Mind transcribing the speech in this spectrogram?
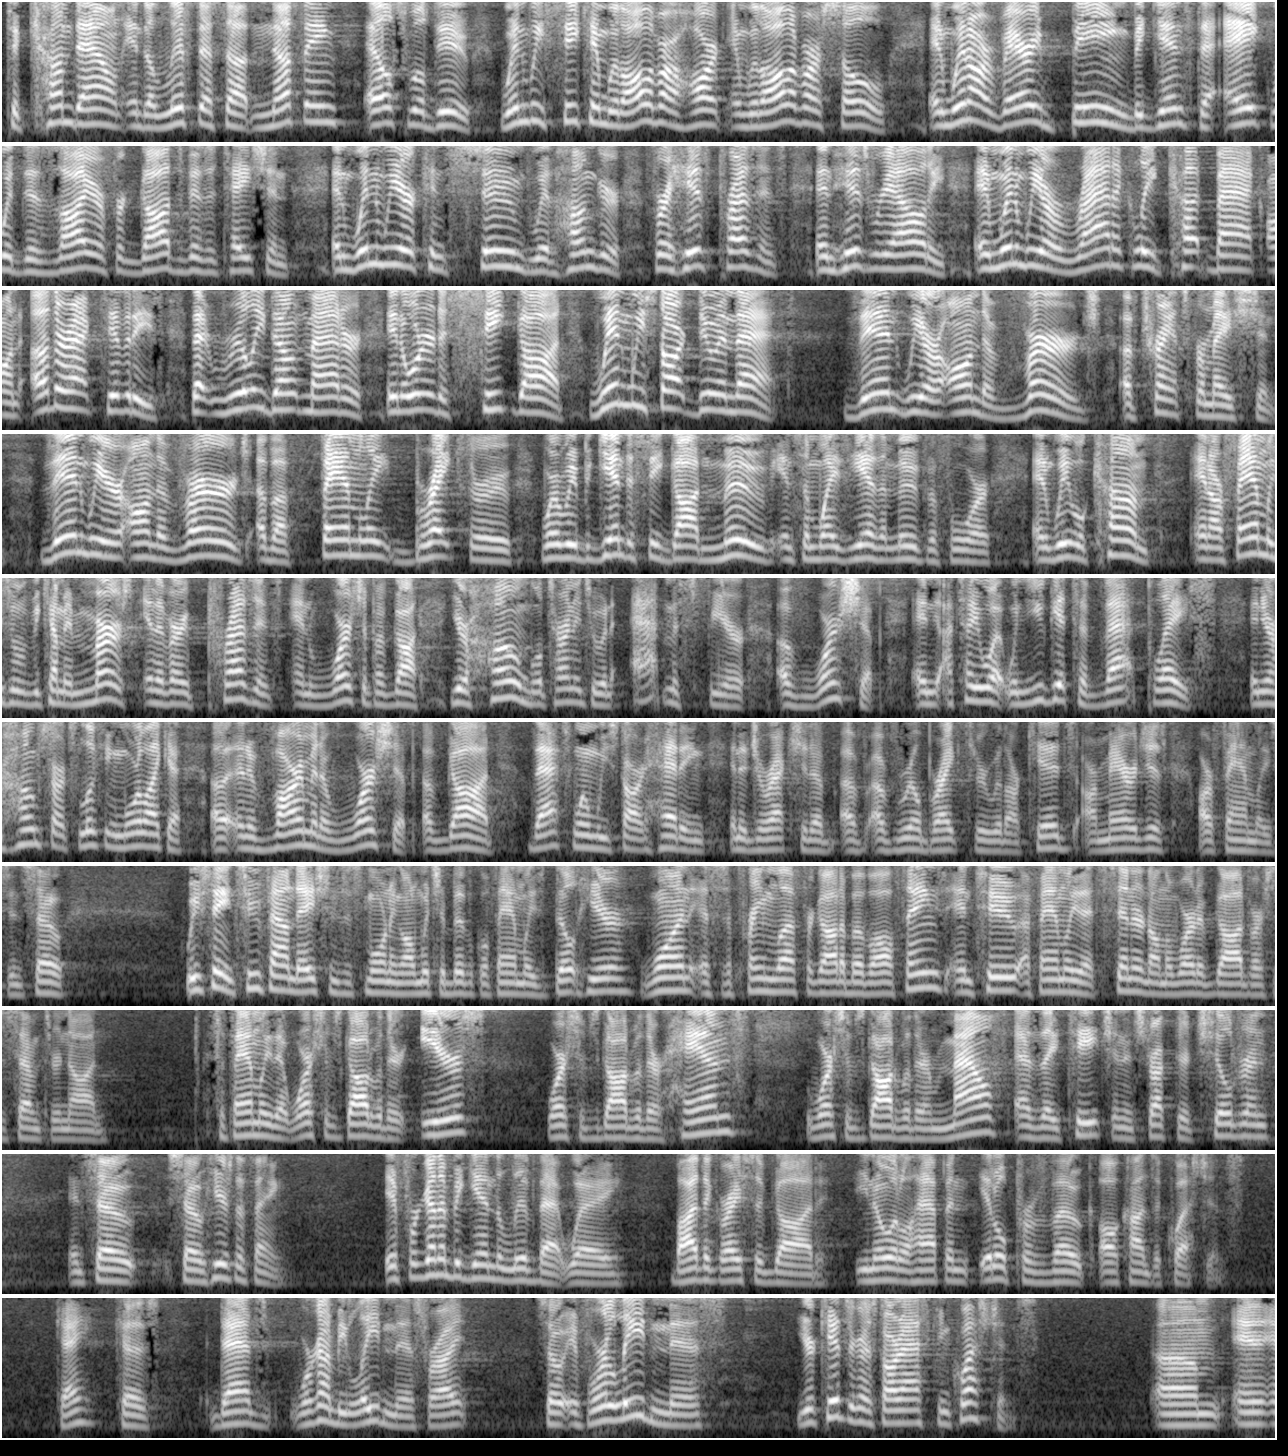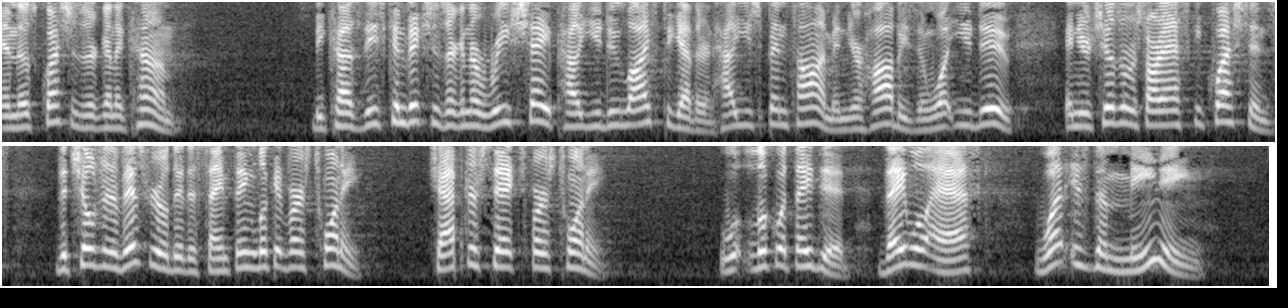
to come down and to lift us up. Nothing else will do. When we seek Him with all of our heart and with all of our soul, and when our very being begins to ache with desire for God's visitation, and when we are consumed with hunger for His presence and His reality, and when we are radically cut back on other activities that really don't matter in order to seek God, when we start doing that, then we are on the verge of transformation then we are on the verge of a family breakthrough where we begin to see God move in some ways He hasn't moved before. And we will come and our families will become immersed in the very presence and worship of God. Your home will turn into an atmosphere of worship. And I tell you what, when you get to that place and your home starts looking more like a, a an environment of worship of God, that's when we start heading in a direction of, of, of real breakthrough with our kids, our marriages, our families. And so we've seen two foundations this morning on which a biblical family is built here. One is supreme love for God above all things, and two, a family that's centered on the Word of God, verses 7 through 9. It's a family that worships God with their ears, worships God with their hands, worships God with their mouth as they teach and instruct their children. And so, so here's the thing. If we're going to begin to live that way, by the grace of God, you know what'll happen? It'll provoke all kinds of questions. Okay? Because, dads, we're going to be leading this, right? So if we're leading this, your kids are going to start asking questions. Um, and, and those questions are going to come because these convictions are going to reshape how you do life together and how you spend time and your hobbies and what you do. And your children will start asking questions. The children of Israel did the same thing. Look at verse 20. Chapter 6, verse 20. Look what they did. They will ask, What is the meaning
